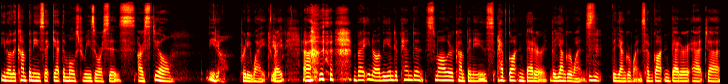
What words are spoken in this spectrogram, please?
you know, the companies that get the most resources are still, you know, pretty white, right? Uh, but you know, the independent, smaller companies have gotten better. The younger ones, Mm-hmm. the younger ones, have gotten better at uh,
